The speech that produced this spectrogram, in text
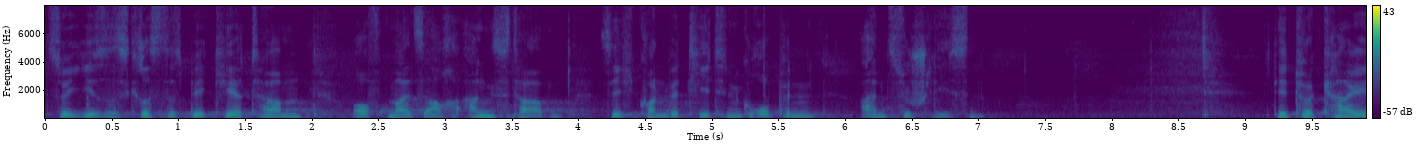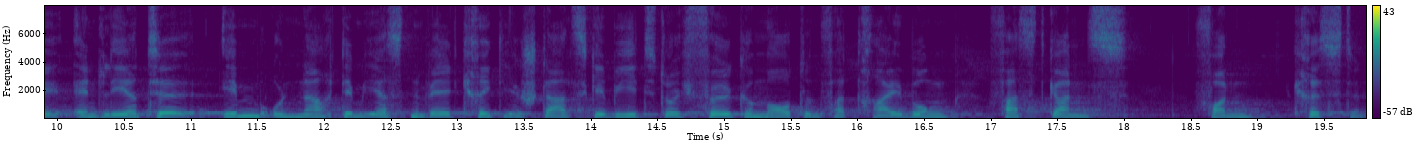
zu Jesus Christus bekehrt haben, oftmals auch Angst haben, sich Konvertitengruppen anzuschließen. Die Türkei entleerte im und nach dem Ersten Weltkrieg ihr Staatsgebiet durch Völkermord und Vertreibung fast ganz von Christen.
